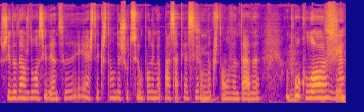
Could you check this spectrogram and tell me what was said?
os cidadãos do Ocidente, esta questão deixou de ser um problema, passa até a ser Sim. uma questão levantada um hum. pouco longe. Sim.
